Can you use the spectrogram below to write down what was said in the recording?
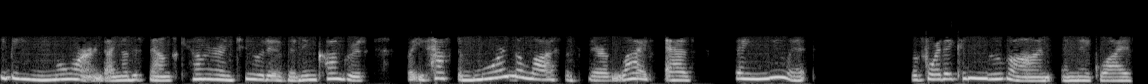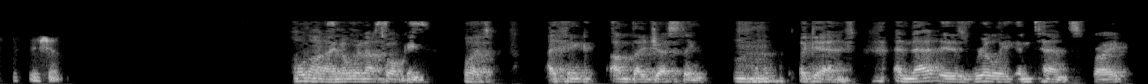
to be mourned. I know this sounds counterintuitive and incongruous, but you have to mourn the loss of their life as they knew it before they can move on and make wise decisions. Hold on, I know we're not talking but I think I'm digesting mm-hmm. again. And that is really intense, right?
